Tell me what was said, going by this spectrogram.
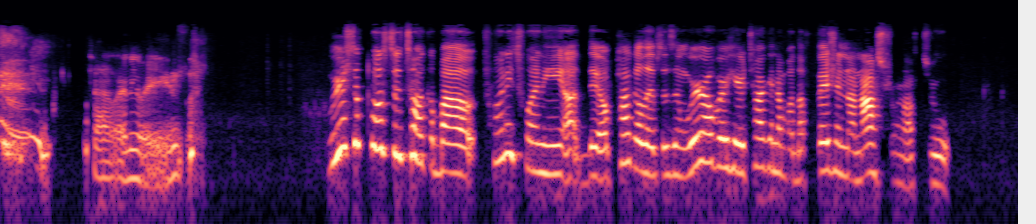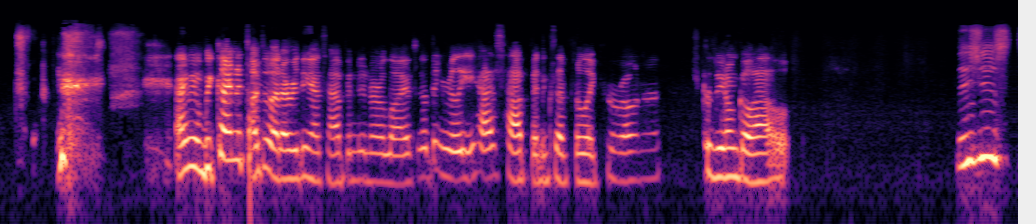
Child, anyways. We're supposed to talk about 2020, uh, the apocalypses, and we're over here talking about the fish and an astronaut suit. I mean, we kind of talked about everything that's happened in our lives. Nothing really has happened except for like Corona, because we don't go out. This is just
